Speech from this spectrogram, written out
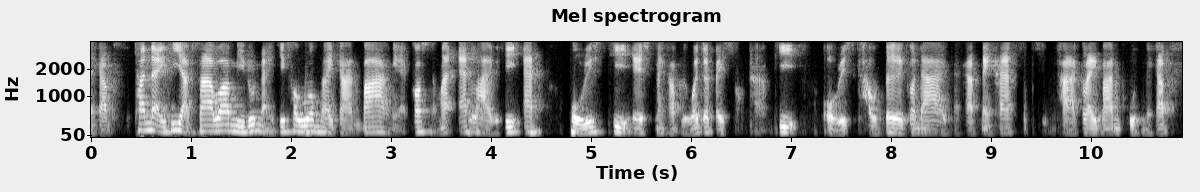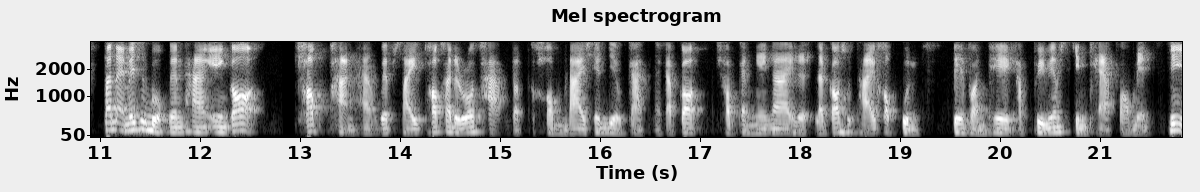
นะครับท่านใดที่อยากทราบว่ามีรุ่นไหนที่เข้าร่วมรายการบ้างเนี่ยก็สามารถแอดไลน์ไปที่ oris th นะครับหรือว่าจะไปสอบถามที่ oris counter ก็ได้นะครับในห้างสรรพสินค้าใกล้บ้านคุณนะครับท่านไหนไม่สะดวกเดินทางเองก็ช็อปผ่านทางเว็บไซต์ topcaderotime.com ได้เช่นเดียวกันนะครับก็ช็อปกันง่ายๆเลย แล้วก็สุดท้ายขอบคุณ เดวอนเทครับ Premium Skin Care for Men นี่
